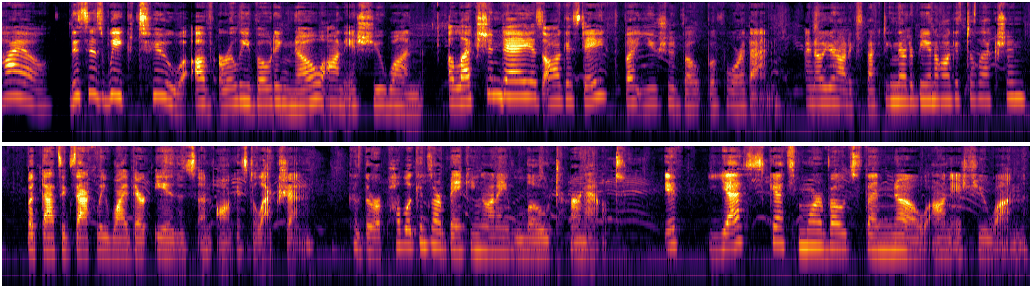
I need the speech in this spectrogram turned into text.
Ohio, this is week two of early voting no on issue one. Election day is August 8th, but you should vote before then. I know you're not expecting there to be an August election, but that's exactly why there is an August election. Because the Republicans are banking on a low turnout. If yes gets more votes than no on issue one,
